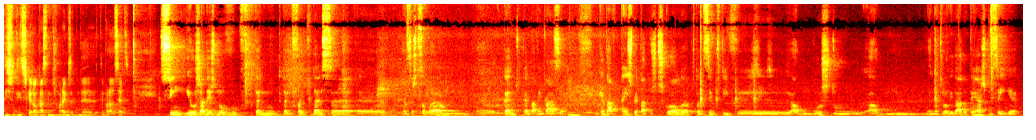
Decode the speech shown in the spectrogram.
Dizes, dizes que era o casting dos morangos da, da temporada 7? Sim, eu já desde novo que tenho, tenho feito dança, eh, danças de salão, eh, canto, cantava em casa e cantava em espetáculos de escola, portanto sempre tive algum gosto, alguma naturalidade até, acho que me saía.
